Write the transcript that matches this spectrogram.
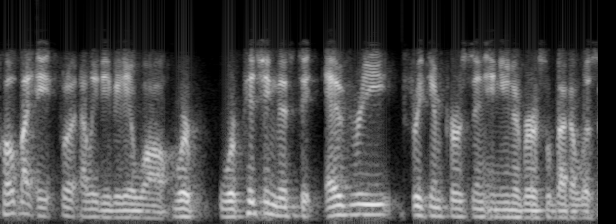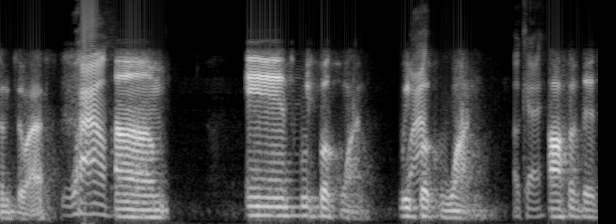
12 by 8 foot LED video wall. We're we're pitching this to every freaking person in Universal that'll listen to us. Wow. Um, and we book one. We Wow. book one Okay. off of this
